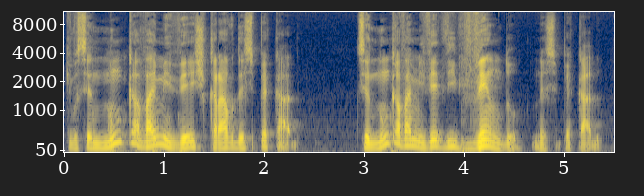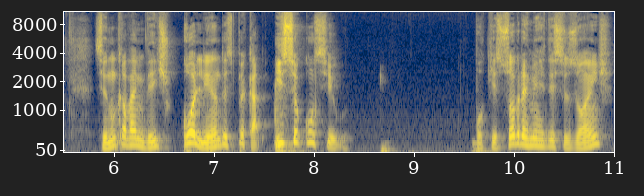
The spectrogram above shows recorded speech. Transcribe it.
que você nunca vai me ver escravo desse pecado. Você nunca vai me ver vivendo nesse pecado. Você nunca vai me ver escolhendo esse pecado. Isso eu consigo. Porque sobre as minhas decisões,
